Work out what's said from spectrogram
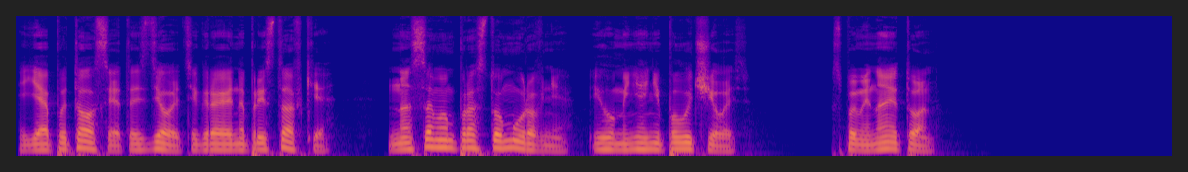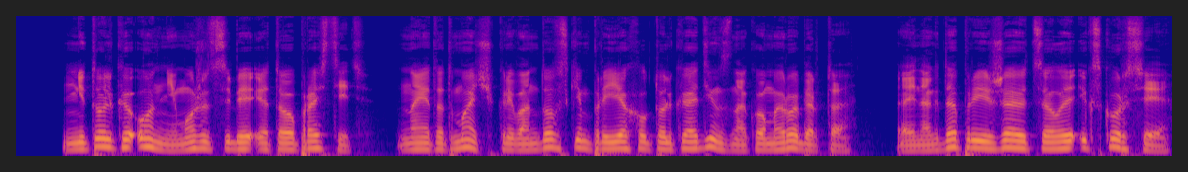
Я пытался это сделать, играя на приставке, на самом простом уровне, и у меня не получилось. Вспоминает он. Не только он не может себе этого простить. На этот матч к Левандовским приехал только один знакомый Роберта, а иногда приезжают целые экскурсии.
